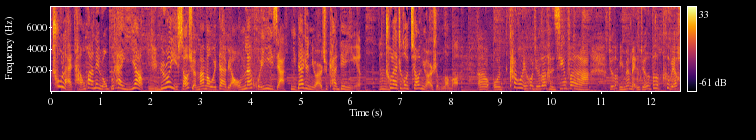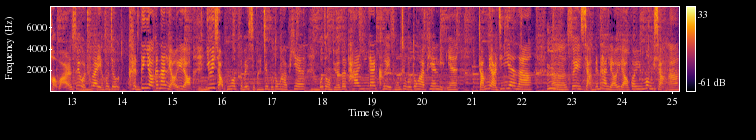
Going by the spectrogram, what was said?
出来谈话内容不太一样。嗯，比如说以小雪妈妈为代表，我们来回忆一下，你带着女儿去看电影，出来之后教女儿什么了吗？呃，我看过以后觉得很兴奋啊，觉得里面每个角色都特别好玩，所以我出来以后就肯定要跟他聊一聊，因为小朋友特别喜欢这部动画片，我总觉得他应该可以从这部动画片里面长点经验啊，嗯，所以想跟他聊一聊关于梦想啊，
